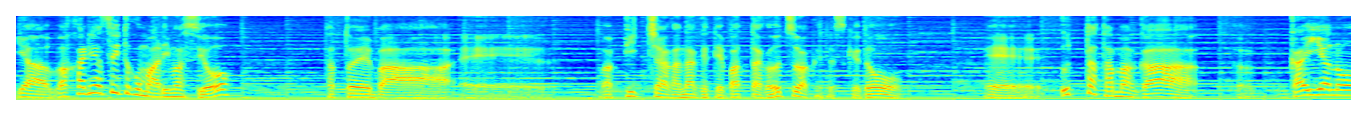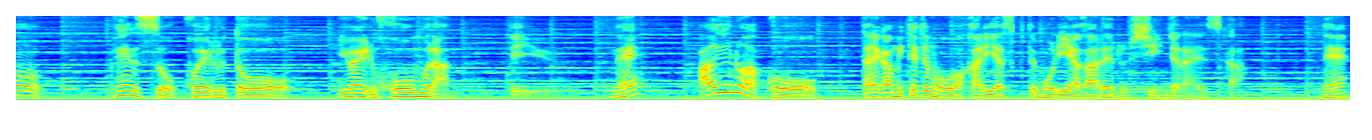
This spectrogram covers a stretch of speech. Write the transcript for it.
いや分かりやすいとこもありますよ。例えば、えーまあ、ピッチャーが投げてバッターが打つわけですけど、えー、打った球が外野のフェンスを越えるといわゆるホームランっていうねああいうのはこう誰が見てても分かりやすくて盛り上がれるシーンじゃないですか。ね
